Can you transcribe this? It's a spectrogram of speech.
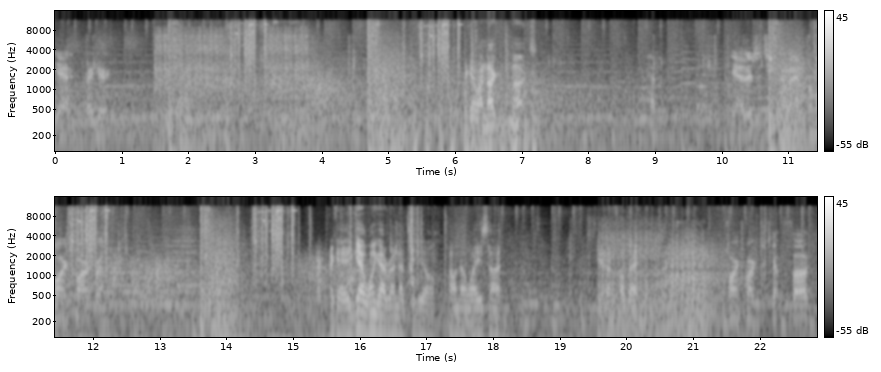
Yeah, right here. I got one knock knocked. Yeah, there's a team coming in from Orange Mark, bro. Okay, you got one guy run up the hill. I don't know why he's not. Yeah, I'll fall back. Orange Mark just got fucked.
